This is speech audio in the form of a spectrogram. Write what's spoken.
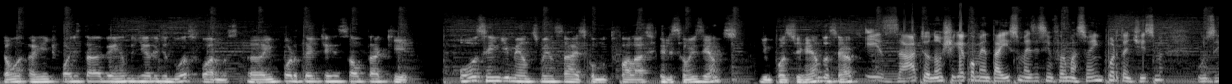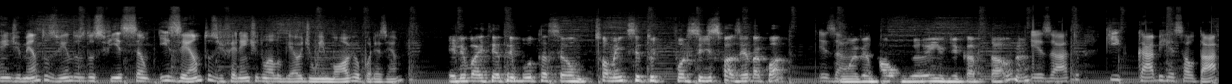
Então a gente pode estar ganhando dinheiro de duas formas. É importante ressaltar que os rendimentos mensais, como tu falaste, eles são isentos de imposto de renda, certo? Exato, eu não cheguei a comentar isso, mas essa informação é importantíssima. Os rendimentos vindos dos FIIs são isentos, diferente do aluguel de um imóvel, por exemplo. Ele vai ter a tributação somente se tu for se desfazer da cota. Exato. Um eventual ganho de capital, né? Exato, que cabe ressaltar,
